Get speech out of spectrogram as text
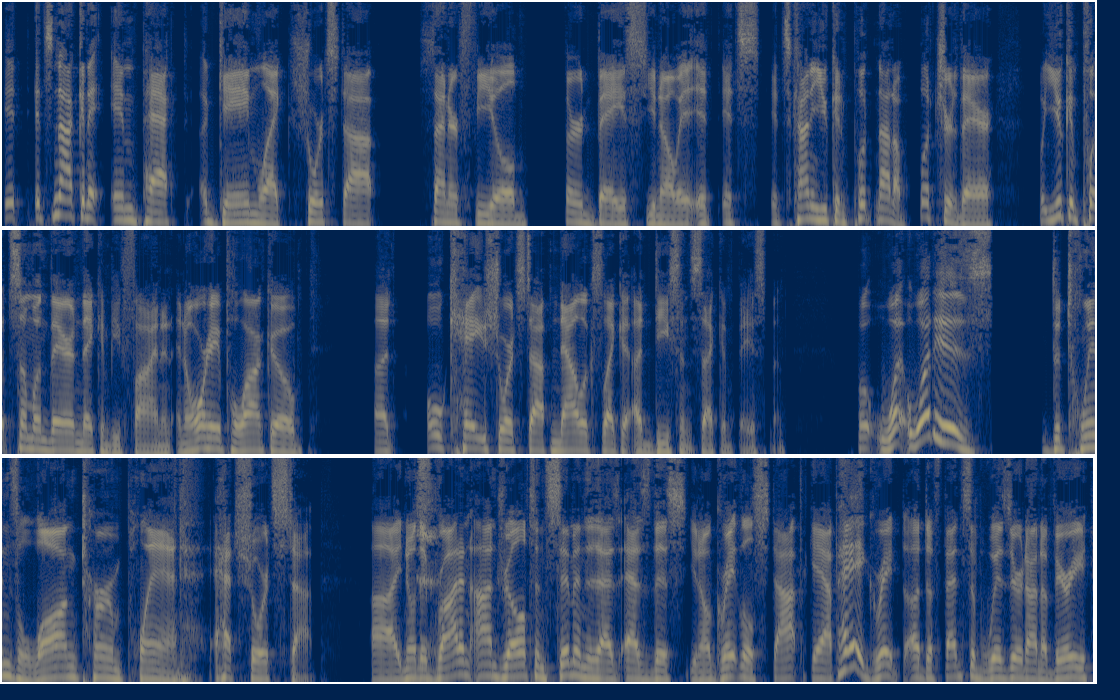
it, it's not going to impact a game like shortstop, center field, third base. You know, it, it's it's kind of you can put not a butcher there, but you can put someone there and they can be fine. And, and Jorge Polanco, an okay shortstop, now looks like a, a decent second baseman. But what what is the Twins' long term plan at shortstop? Uh, you know, they brought in Andrelton Simmons as as this you know great little stopgap. Hey, great a defensive wizard on a very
